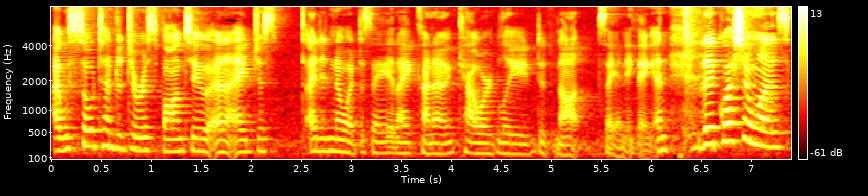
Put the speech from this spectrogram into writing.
I was so tempted to respond to, and I just I didn't know what to say, and I kind of cowardly did not say anything. And the question was,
